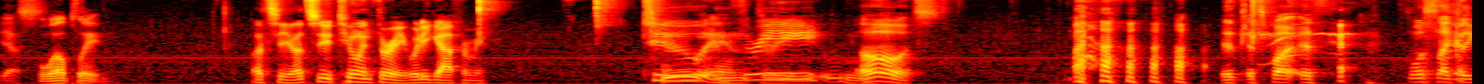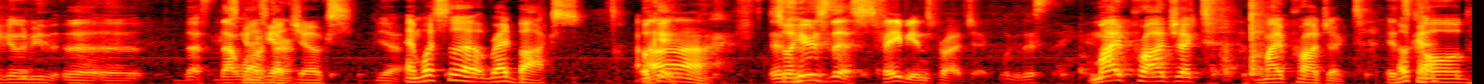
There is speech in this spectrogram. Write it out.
Yes, well played. Let's see. Let's do two and three. What do you got for me? two, Two and, and three. three. Oh, it's it, it's it's most likely gonna be the uh, that that This one guy's right got there. jokes. Yeah. And what's the red box? Okay. Ah, so here's this. Fabian's project. Look at this thing. My project. My project. It's Okay. called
